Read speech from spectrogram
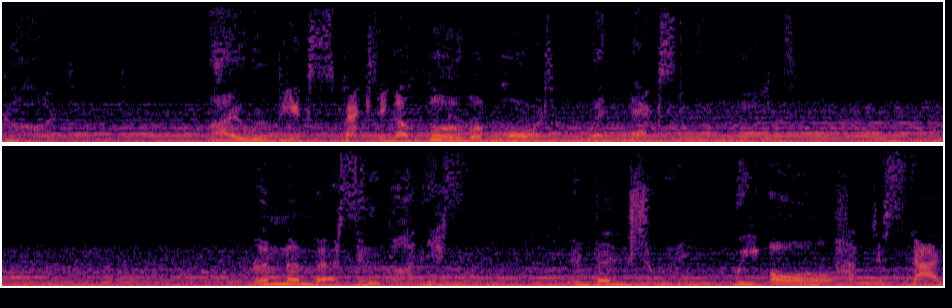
guarded. I will be expecting a full report when next we meet. Remember, Sylvanas, eventually we all have to stand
